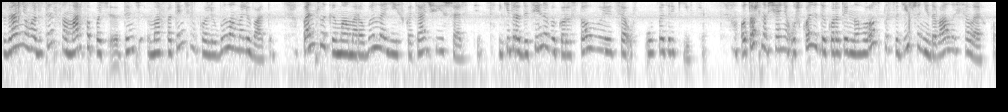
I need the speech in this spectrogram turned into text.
З раннього дитинства Марфа, Марфа Тимченко любила малювати. Пензлики мама робила їй з котячої шерсті, які традиційно використовуються у Петриківці. Отож, навчання у школі декоративного розпису дівчині давалося легко.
